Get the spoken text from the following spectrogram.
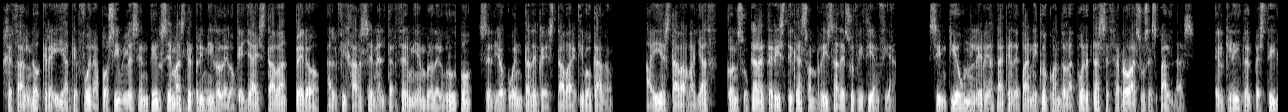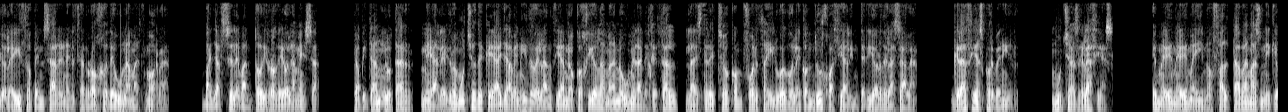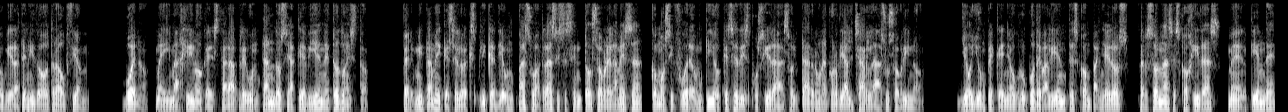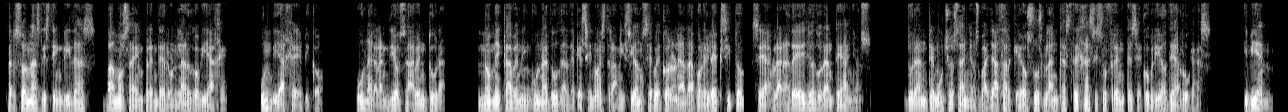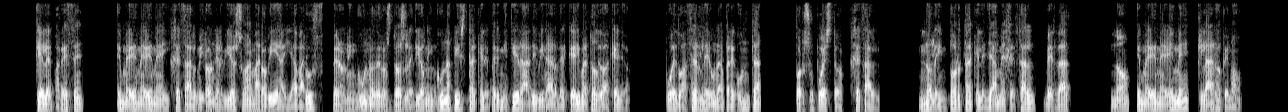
Jezal no creía que fuera posible sentirse más deprimido de lo que ya estaba, pero, al fijarse en el tercer miembro del grupo, se dio cuenta de que estaba equivocado. Ahí estaba Bayaz, con su característica sonrisa de suficiencia. Sintió un leve ataque de pánico cuando la puerta se cerró a sus espaldas. El clic del pestillo le hizo pensar en el cerrojo de una mazmorra. Bayaz se levantó y rodeó la mesa. Capitán Lutar, me alegro mucho de que haya venido. El anciano cogió la mano húmeda de Jezal, la estrechó con fuerza y luego le condujo hacia el interior de la sala. Gracias por venir. Muchas gracias. MMM y no faltaba más ni que hubiera tenido otra opción. Bueno, me imagino que estará preguntándose a qué viene todo esto. Permítame que se lo explique. Dio un paso atrás y se sentó sobre la mesa, como si fuera un tío que se dispusiera a soltar una cordial charla a su sobrino. Yo y un pequeño grupo de valientes compañeros, personas escogidas, me entiende, personas distinguidas, vamos a emprender un largo viaje. Un viaje épico. Una grandiosa aventura. No me cabe ninguna duda de que si nuestra misión se ve coronada por el éxito, se hablará de ello durante años. Durante muchos años Bayaz arqueó sus blancas cejas y su frente se cubrió de arrugas. ¿Y bien? ¿Qué le parece? MMM Jezal miró nervioso a Marovía y a Baruz, pero ninguno de los dos le dio ninguna pista que le permitiera adivinar de qué iba todo aquello. ¿Puedo hacerle una pregunta? Por supuesto, Jezal. No le importa que le llame Jezal, ¿verdad? No, MMM, claro que no.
